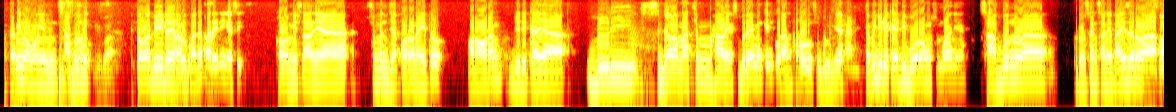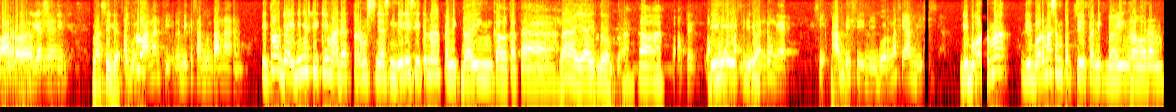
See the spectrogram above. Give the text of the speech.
Tapi ngomongin sabun nih, juga. Kalau di daerah lu pada pada ini gak sih? Kalau misalnya semenjak corona itu orang-orang jadi kayak beli segala macam hal yang sebenarnya mungkin kurang perlu sebelumnya, tapi jadi kayak diborong semuanya. Sabun lah, terus hand sanitizer lah, apa-apa. pernah lihat sih Iya. Kim. Masih gak? Sabun Itu- tangan sih, lebih ke sabun tangan. itu ada ininya sih Kim ada termsnya sendiri sih itu namanya panic buying kalau kata Nah, iya itu. Ah, Waktu waktu Di- masih di Bandung ya, si abis sih di Borma sih abis. di Borma di Borma sempet sih panic buying orang-orang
